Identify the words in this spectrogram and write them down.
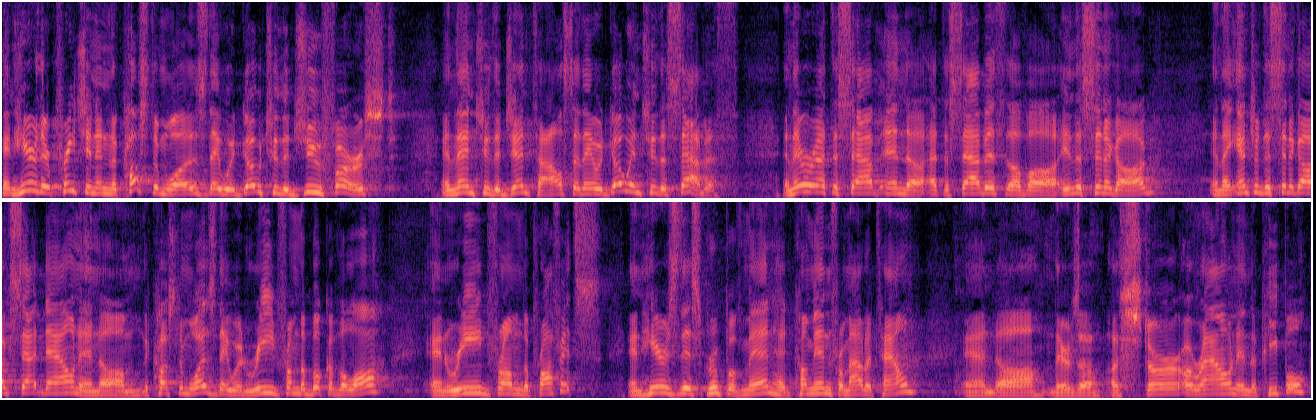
And here they're preaching, and the custom was they would go to the Jew first and then to the Gentile. So they would go into the Sabbath. And they were at the, Sab- the, at the Sabbath of, uh, in the synagogue. And they entered the synagogue, sat down, and um, the custom was they would read from the book of the law and read from the prophets. And here's this group of men had come in from out of town. And uh, there's a, a stir around in the people.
